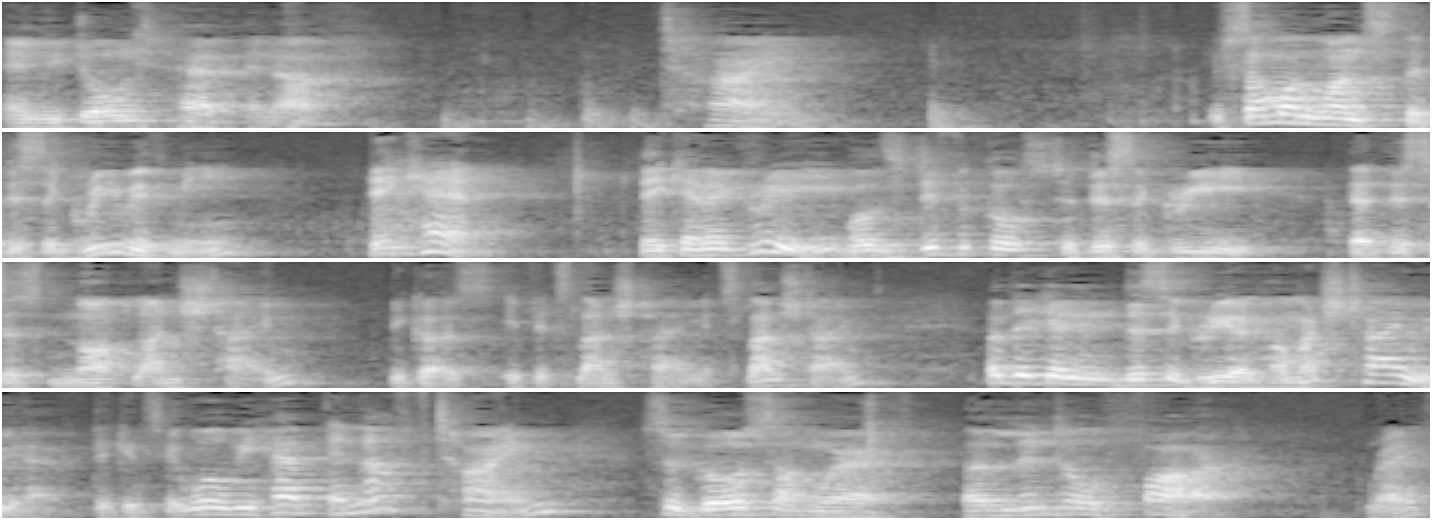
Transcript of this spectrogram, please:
and we don't have enough time. If someone wants to disagree with me, they can. They can agree, well, it's difficult to disagree that this is not lunchtime, because if it's lunchtime, it's lunchtime. But they can disagree on how much time we have. They can say, well, we have enough time, so go somewhere a little far, right?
